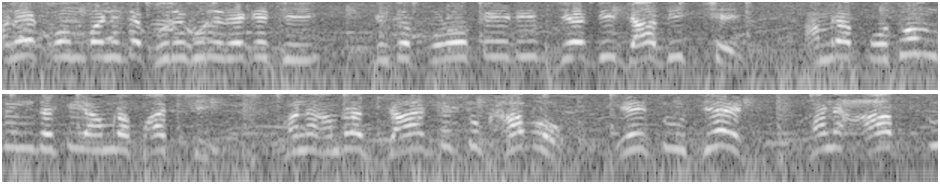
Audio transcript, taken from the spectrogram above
অনেক কোম্পানিতে ঘুরে ঘুরে দেখেছি কিন্তু প্রোপেটিভ যে যা দিচ্ছে আমরা প্রথম দিন থেকেই আমরা পাচ্ছি মানে আমরা যা কিছু খাব এ টু জেড মানে up to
